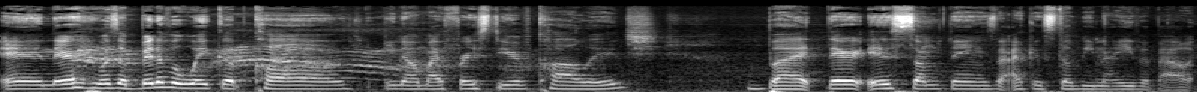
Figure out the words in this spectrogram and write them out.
And there was a bit of a wake up call, you know, my first year of college. But there is some things that I can still be naive about.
